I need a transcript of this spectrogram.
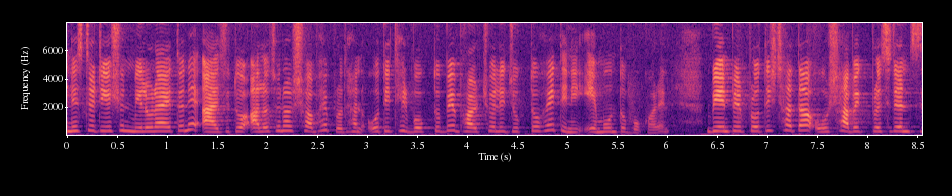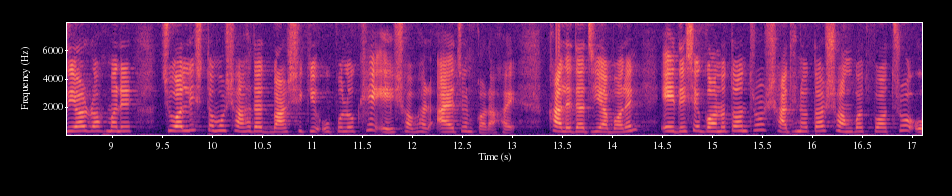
ইনস্টিটিউশন মিলনায়তনে আয়োজিত আলোচনা সভায় প্রধান অতিথির বক্তব্যে ভার্চুয়ালি যুক্ত হয়ে তিনি এ মন্তব্য করেন। বিএনপির প্রতিষ্ঠাতা ও সাবেক প্রেসিডেন্ট জিয়াউর রহমানের চুয়াল্লিশতম শাহাদাত বার্ষিকী উপলক্ষে এই সভার আয়োজন করা হয়। খালেদা জিয়া বলেন এই দেশে গণতন্ত্র, স্বাধীনতা, সংবাদপত্র ও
